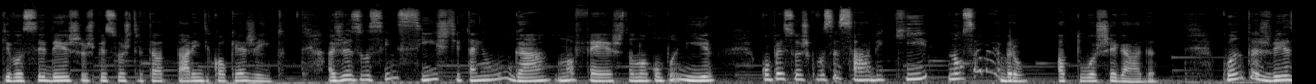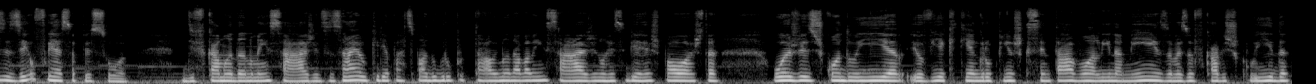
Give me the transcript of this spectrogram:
que você deixa as pessoas te tratarem de qualquer jeito. Às vezes você insiste, está em um lugar, numa festa, numa companhia, com pessoas que você sabe que não celebram a tua chegada. Quantas vezes eu fui essa pessoa? de ficar mandando mensagem, dizendo, ah, eu queria participar do grupo tal, e mandava mensagem, não recebia resposta. Ou às vezes, quando ia, eu via que tinha grupinhos que sentavam ali na mesa, mas eu ficava excluída.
